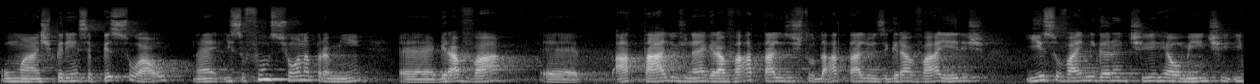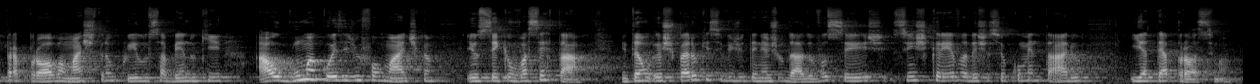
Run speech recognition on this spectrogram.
uma experiência pessoal, né? Isso funciona para mim é, gravar é, atalhos, né? Gravar atalhos, estudar atalhos e gravar eles. E isso vai me garantir realmente ir para a prova mais tranquilo, sabendo que alguma coisa de informática eu sei que eu vou acertar. Então eu espero que esse vídeo tenha ajudado vocês. Se inscreva, deixe seu comentário e até a próxima.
